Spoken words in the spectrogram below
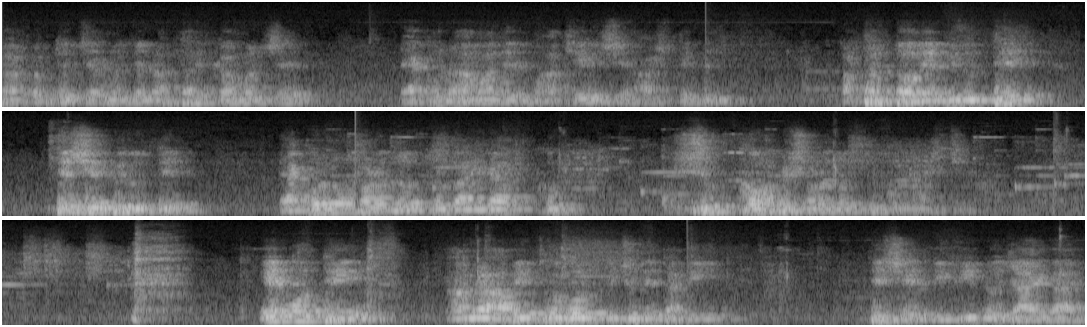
ভারপ্রাপ্ত চেয়ারম্যান জনাব তারেক রহমান সাহেব, এখনও আমাদের মাঝে এসে আসতে নেই। অর্থাৎ দলের বিরুদ্ধে, দেশের বিরুদ্ধে এখনও ষড়যন্ত্রকারীরা খুব সূক্ষ্মভাবে ষড়যন্ত্র করে আসছে। এর মধ্যে আমরা আবেগপ্রবণ কিছু নেতাকে দেশের বিভিন্ন জায়গায়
